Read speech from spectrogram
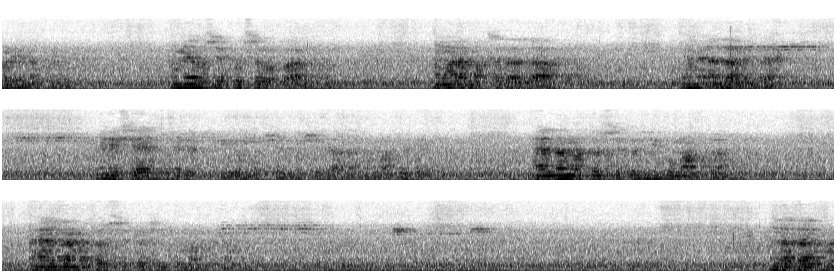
پڑے نہ پڑے۔ ہمیں اسے کوئی سروکار نہیں۔ ہمارا مقصد اللہ ہے۔ کہ ہمیں اللہ مل جائے۔ میرے شہر میرے پیر و مرشد مرشد اللہ نے معافی دے اے اللہ میں تو سے تجھی کو معاف کرا۔ اے اللہ میں تو سے تجھی کو معاف کرا۔ اللہ تعالیٰ ہم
